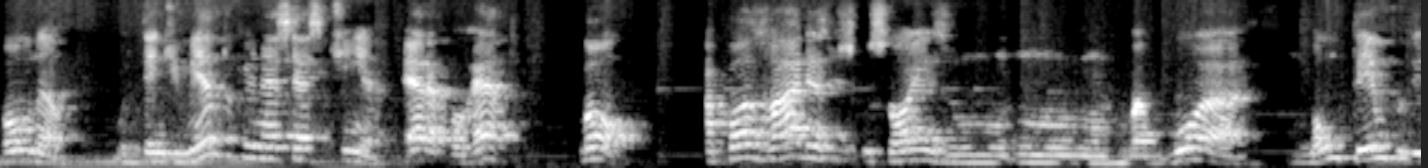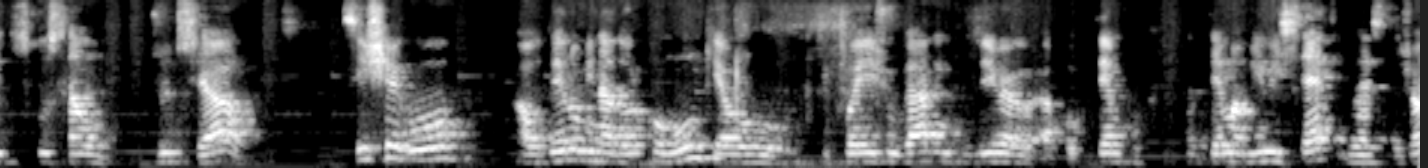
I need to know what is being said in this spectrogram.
ou não? O entendimento que o INSS tinha era correto? Bom, após várias discussões, um, um, uma boa, um bom tempo de discussão judicial, se chegou ao denominador comum, que é o que foi julgado, inclusive, há pouco tempo o tema 1007 do STJ,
